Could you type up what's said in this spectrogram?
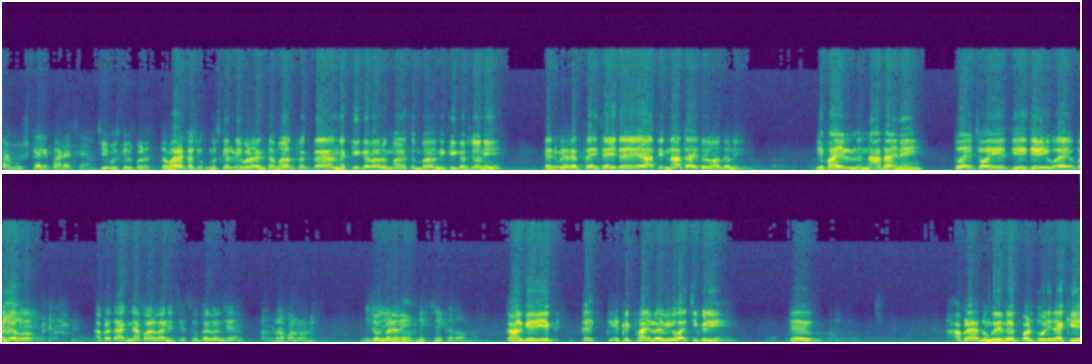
પણ મુશ્કેલી પડે છે એમ. શી મુશ્કેલી પડે? તમારે કશું મુશ્કેલ નહીં પડે તમારે ફક્ત નક્કી કરવાનું મારે સંભાવ નક્કી કરશો નહીં. એની મહેનત થઈ થઈ જાય હાથી ના થાય તો વાંધો નહીં. એ ફાઇલ ના થાય નહીં તો એ છો એ જે જેવી હોય એ ભલે હો. આપણે તો આજ્ઞા પાડવાની છે. શું કરવાનું છે? આજ્ઞા પાડવાની નિશ્ચય કરવાનો કારણ કે એક કેટલીક ફાઇલો એવી હોય ચીકણી તે આપણે આ ડુંગળીનો એક પડ તોડી નાખીએ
